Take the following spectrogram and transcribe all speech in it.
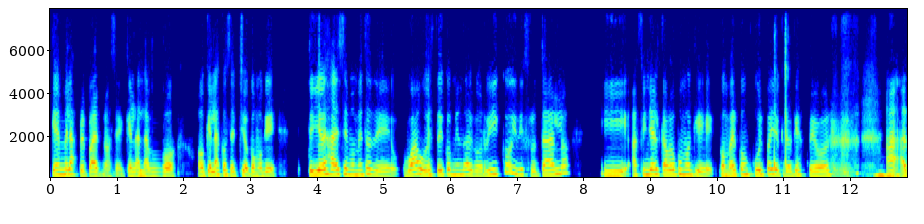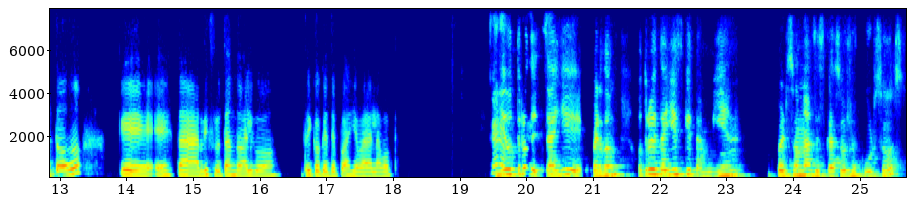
¿quién me las prepara? No sé, ¿quién las lavó o quién las cosechó? Como que te lleves a ese momento de, wow, estoy comiendo algo rico y disfrutarlo. Y al fin y al cabo, como que comer con culpa yo creo que es peor a, a todo que estar disfrutando algo rico que te puedas llevar a la boca. Claro, Y otro detalle, perdón, otro detalle es que también personas de escasos recursos,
